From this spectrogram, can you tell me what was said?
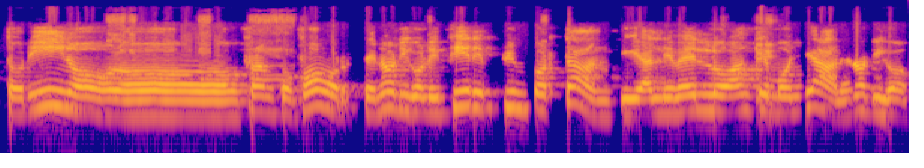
Torino, Francoforte, no? Dico, le fiere più importanti a livello anche mondiale, no? Dico,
